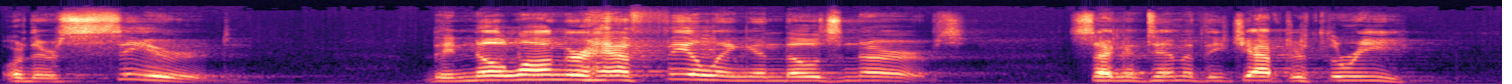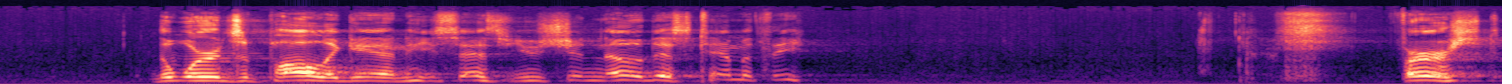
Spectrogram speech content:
or they're seared. They no longer have feeling in those nerves. 2 Timothy chapter 3, the words of Paul again. He says, You should know this, Timothy. First,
